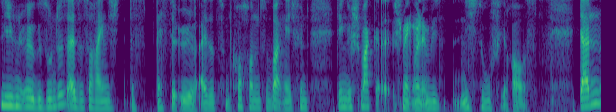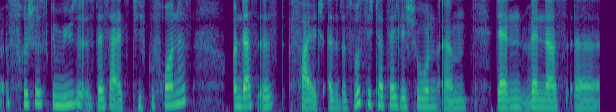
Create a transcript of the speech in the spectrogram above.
Olivenöl gesund ist. Also ist auch eigentlich das beste Öl. Also zum Kochen, zum Backen. Ich finde, den Geschmack äh, schmeckt man irgendwie nicht so viel raus. Dann frisches Gemüse ist besser als tiefgefrorenes. Und das ist falsch. Also das wusste ich tatsächlich schon, ähm, denn wenn das äh,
